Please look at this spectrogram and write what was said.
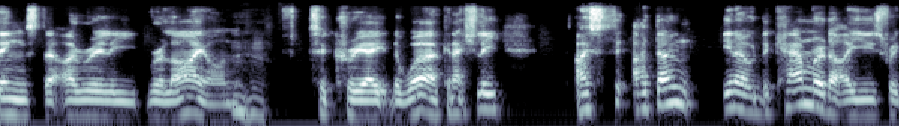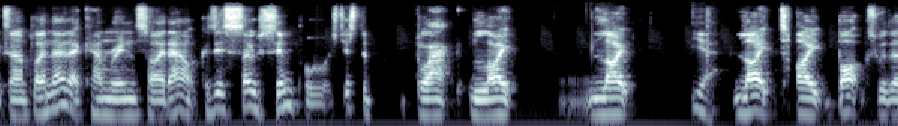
things that I really rely on Mm-hmm. to create the work. And actually I th- I don't you know the camera that I use for example I know that camera inside out because it's so simple. It's just a black light light Yeah, light tight box with a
